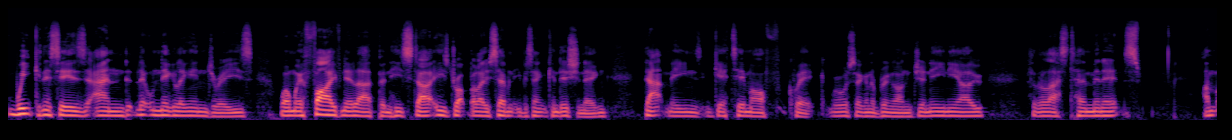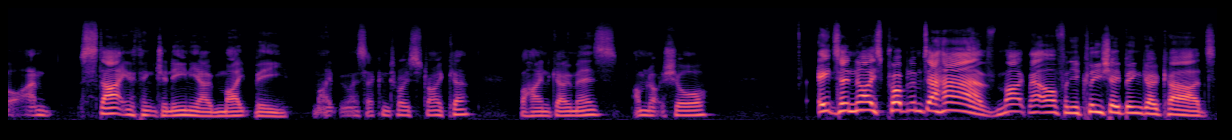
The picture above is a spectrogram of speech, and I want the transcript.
weaknesses and little niggling injuries, when we're five 0 up and he's start he's dropped below seventy percent conditioning, that means get him off quick. We're also going to bring on Juninho for the last ten minutes. I'm I'm starting to think Juninho might be might be my second choice striker behind Gomez. I'm not sure. It's a nice problem to have. Mark that off on your cliche bingo cards.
